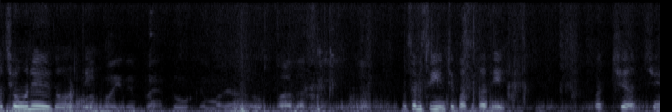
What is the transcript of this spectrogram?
ਅੱਛਾ ਉਹਨੇ ਤੋੜਤੀ ਭਾਈ ਨੇ ਪੈਰ ਤੋੜ ਕੇ ਮਰਿਆ ਉਸ ਤੋਂ ਬਾਅਦ ਉਸੇ ਮਸ਼ੀਨ 'ਚ ਫਸਦਾ ਸੀ। ਅੱਛਾ ਅੱਛਾ।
